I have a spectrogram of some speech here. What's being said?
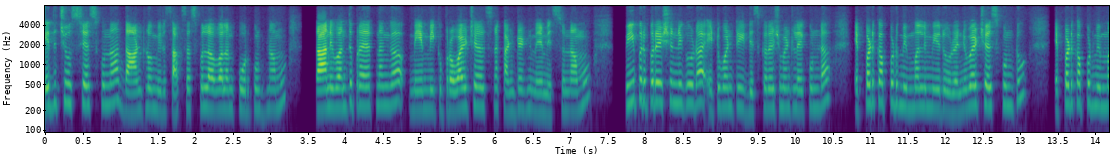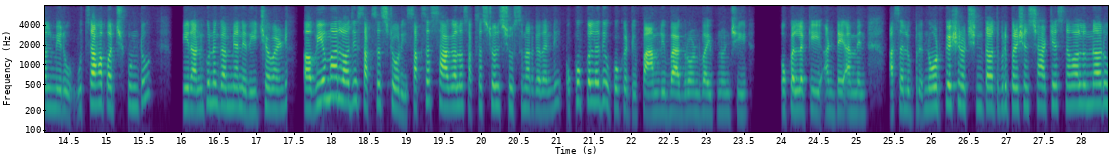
ఏది చూస్ చేసుకున్నా దాంట్లో మీరు సక్సెస్ఫుల్ అవ్వాలని కోరుకుంటున్నాము. దాని వంతు ప్రయత్నంగా మేము మీకు ప్రొవైడ్ చేయాల్సిన కంటెంట్ని మేము ఇస్తున్నాము. మీ ప్రిపరేషన్ని కూడా ఎటువంటి డిస్కరేజ్మెంట్ లేకుండా ఎప్పటికప్పుడు మిమ్మల్ని మీరు రెన్యువేట్ చేసుకుంటూ ఎప్పటికప్పుడు మిమ్మల్ని మీరు ఉత్సాహపరుచుకుంటూ మీరు అనుకున్న గమ్యాన్ని రీచ్ అవ్వండి. VMR logic success story success సాగాలో సక్సెస్ స్టోరీస్ చూస్తున్నారు కదండి. ఒక్కొక్కరిది ఒక్కొక్కటి. ఫ్యామిలీ బ్యాక్గ్రౌండ్ వైపు నుంచి ఒకళ్ళకి అంటే ఐ మీన్ అసలు నోటిఫికేషన్ వచ్చిన తర్వాత ప్రిపరేషన్ స్టార్ట్ చేసిన వాళ్ళు ఉన్నారు.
